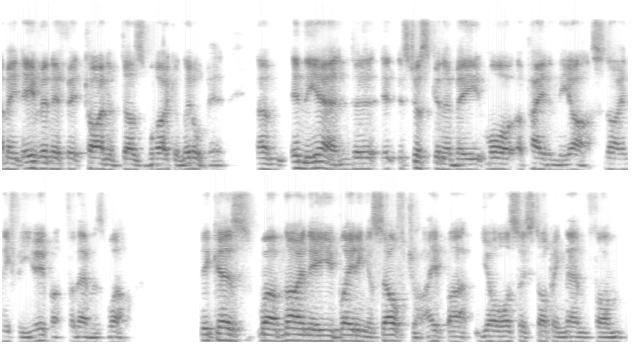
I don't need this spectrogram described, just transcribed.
I mean, even if it kind of does work a little bit, um, in the end, uh, it, it's just going to be more a pain in the ass, not only for you, but for them as well. Because, well, not only are you bleeding yourself dry, but you're also stopping them from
